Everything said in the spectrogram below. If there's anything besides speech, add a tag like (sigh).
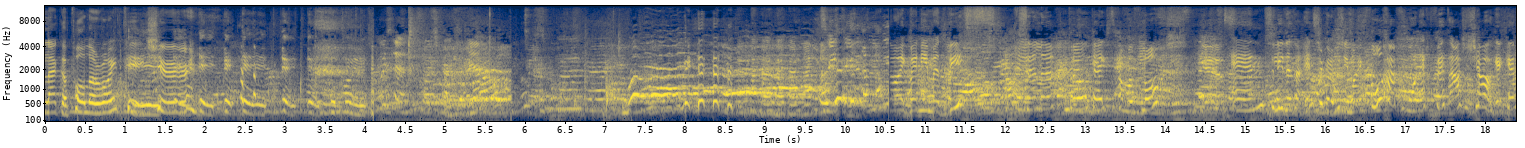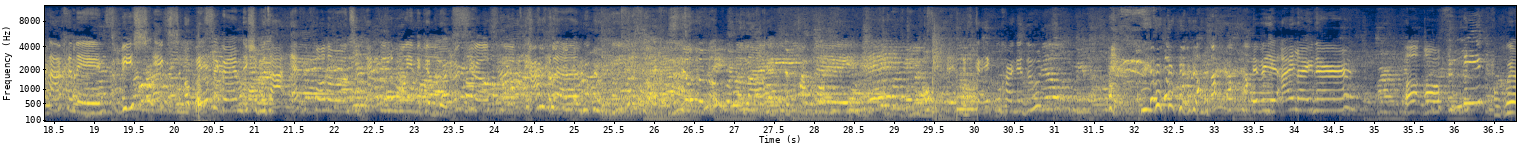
Like a Polaroid picture. Nou, ik ben hier met Wies. Trouw kijkt van mijn vlog. En ze liet haar Instagram zien. Maar ik volg haar gewoon echt vet asociaal. Ik herken haar geen eens. Wies X op Instagram. Dus je moet haar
